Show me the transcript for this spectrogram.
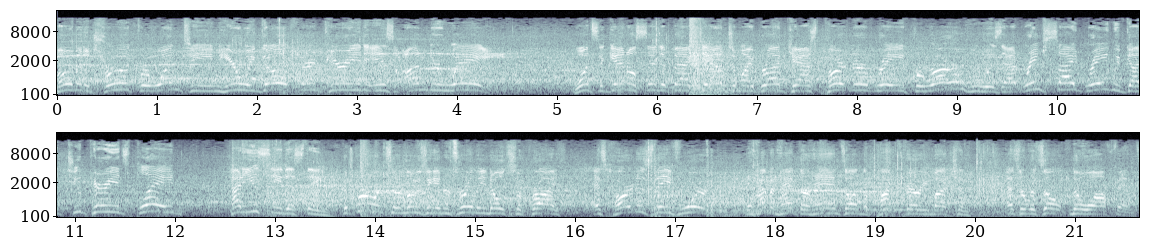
Moment of truth for one team. Here we go. Third period is underway. Once again, I'll send it back down to my broadcast partner, Ray Ferraro, who is at ringside. Ray, we've got two periods played. How do you see this thing? The Bruins are losing, and it's really no surprise. As hard as they've worked, they haven't had their hands on the puck very much, and as a result, no offense.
